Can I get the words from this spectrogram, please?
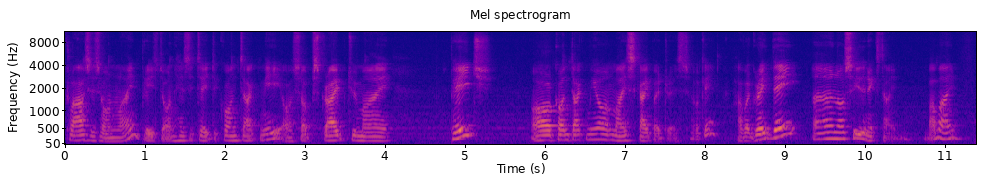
classes online, please don't hesitate to contact me or subscribe to my page or contact me on my Skype address. Okay, have a great day and I'll see you next time. Bye bye.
